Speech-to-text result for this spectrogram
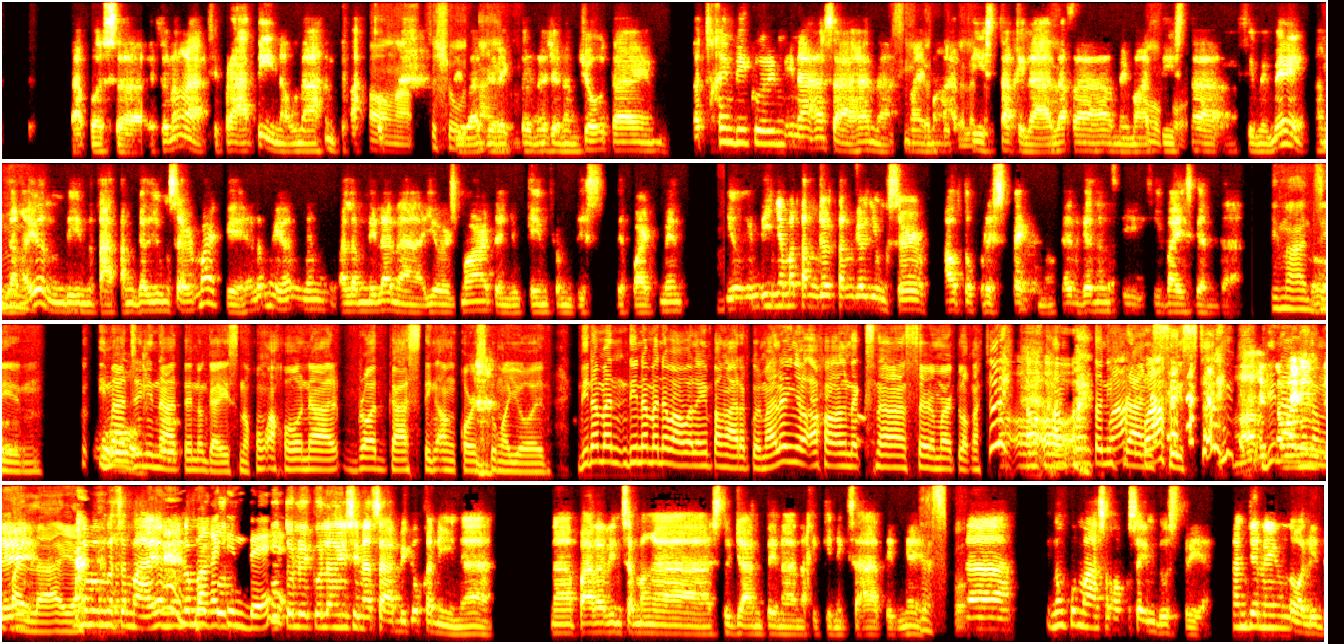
Tapos, uh, ito na nga, si Prati, naunahan pa ako. Oo nga. Sa Diba? showtime. Director na siya ng Showtime. At saka hindi ko rin inaasahan na may mga talaga. artista, kilala ka, may mga Opo. artista, si Meme. Hanggang Mm. ngayon, hindi natatanggal yung Sir Mark eh. Alam mo yun, nung alam nila na you're smart and you came from this department, yung hindi niya matanggal-tanggal yung Sir out of respect. No? Kaya ganun si, si Vice Ganda. Imagine. Imagine natin no guys no kung ako na broadcasting ang course ko ngayon di naman di naman nawawala yung pangarap ko malay nyo ako ang next na Sir Mark Loca Charing, Oo. ang kwento ni. Francis ginaya naman lang hindi? pala ayan. Ano naman masama yan? Ano Bakit tut- hindi? Tutuloy ko lang yung sinasabi ko kanina na para rin sa mga estudyante na nakikinig sa atin ngayon. Yes po. Na nung pumasok ako sa industriya, andyan na yung Noli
